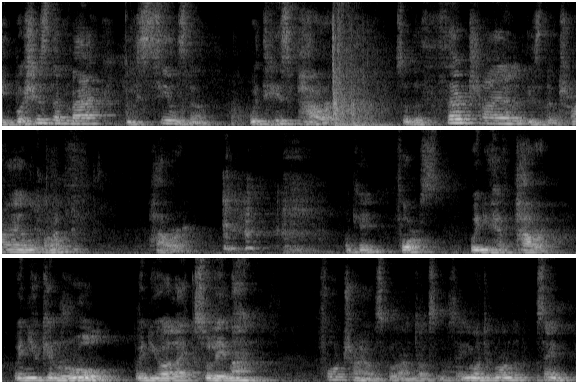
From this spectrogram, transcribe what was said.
He pushes them back, he seals them with his power. So the third trial is the trial of power. Okay? Force. When you have power, when you can rule, when you are like Suleiman. Four trials Quran talks about. You want to go on the same?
